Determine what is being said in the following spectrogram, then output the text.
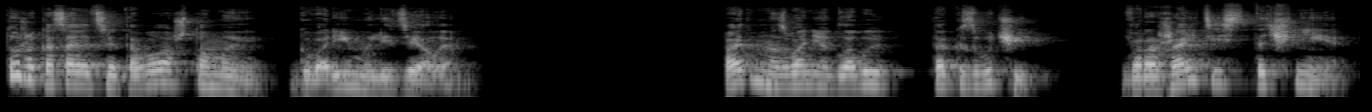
То же касается и того, что мы говорим или делаем. Поэтому название главы так и звучит. Выражайтесь точнее.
